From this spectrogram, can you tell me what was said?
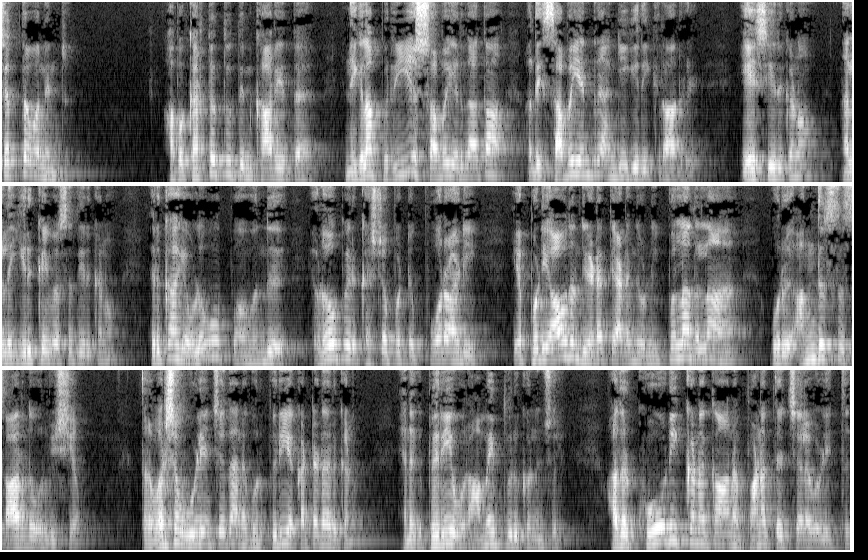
செத்தவன் என்று. அப்போ கர்த்தத்துவத்தின் காரியத்தை இன்றைக்கெல்லாம் பெரிய சபை இருந்தால் தான் அதை சபை என்று அங்கீகரிக்கிறார்கள். ஏசி இருக்கணும் நல்ல இருக்கை வசதி இருக்கணும். இதற்காக எவ்வளவோ வந்து எவ்வளோ பேர் கஷ்டப்பட்டு போராடி எப்படியாவது அந்த இடத்தை அடைந்து விடணும். இப்போல்லாம் அதெல்லாம் ஒரு அந்தஸ்து சார்ந்த ஒரு விஷயம். இத்தனை வருஷம் ஊழியம் செய்தால் எனக்கு ஒரு பெரிய கட்டடம் இருக்கணும். எனக்கு பெரிய ஒரு அமைப்பு இருக்கணும்னு சொல்லி. அதற்கு கோடிக்கணக்கான பணத்தை செலவழித்து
